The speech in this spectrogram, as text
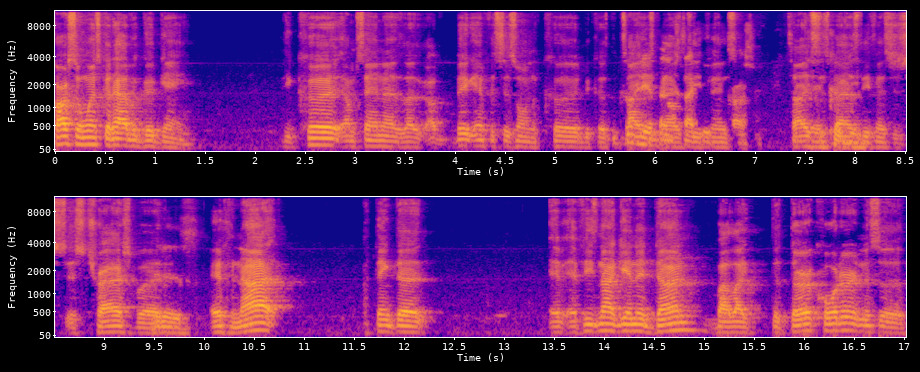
Carson Wentz could have a good game. he could. I'm saying that like a big emphasis on the could because the be Titans bounce pass back week for defense. Titans pass be. defense is, is trash, but It is. if not, I think that if, if he's not getting it done by like the third quarter and it's a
